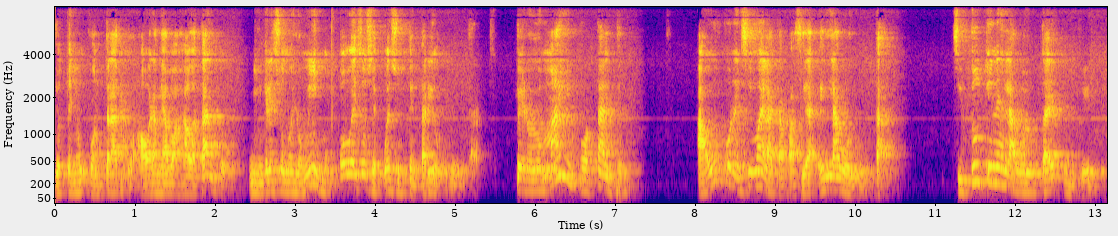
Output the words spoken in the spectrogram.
yo tenía un contrato, ahora me ha bajado a tanto, mi ingreso no es lo mismo, todo eso se puede sustentar y documentar. Pero lo más importante, aún por encima de la capacidad, es la voluntad. Si tú tienes la voluntad de cumplir,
